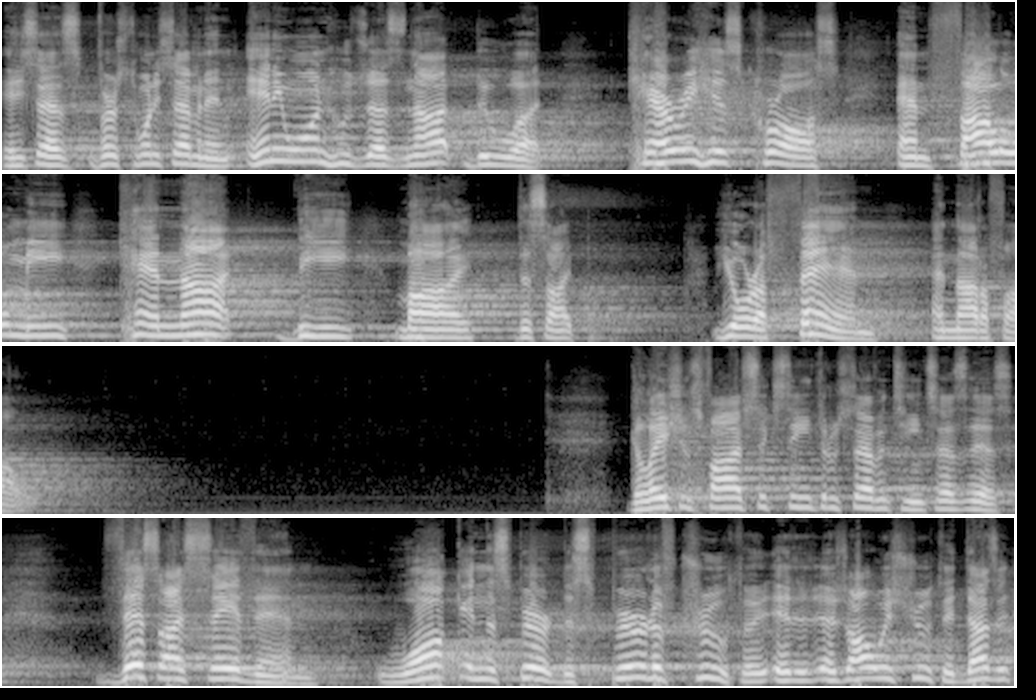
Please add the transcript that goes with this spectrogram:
And he says, verse 27 And anyone who does not do what? Carry his cross and follow me cannot be my disciple. You're a fan and not a follower. Galatians 5 16 through 17 says this This I say then, walk in the Spirit, the Spirit of truth. It is always truth. It doesn't,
